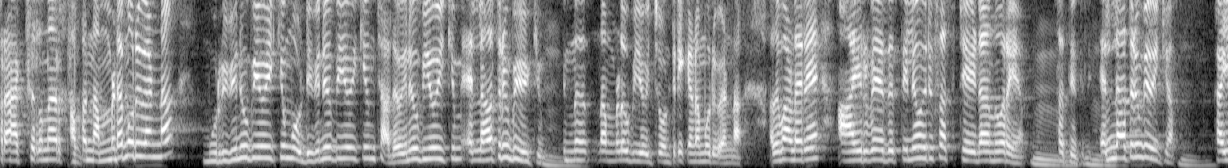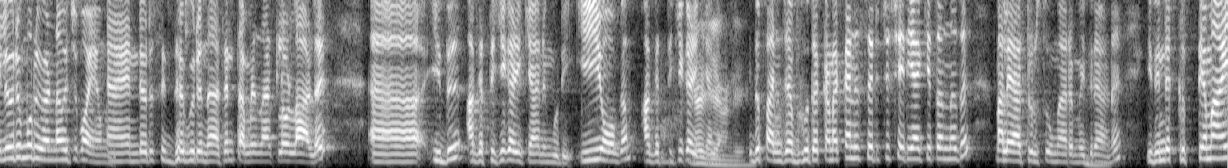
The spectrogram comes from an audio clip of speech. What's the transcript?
ഫ്രാക്ചർ എന്നർത്ഥം. അപ്പൊ നമ്മുടെ മുറിവെണ്ണ മുറിവിന് ഉപയോഗിക്കും ഒടിവിന് ഉപയോഗിക്കും ചതവിന് ഉപയോഗിക്കും എല്ലാത്തിനും ഉപയോഗിക്കും. ഇന്ന് നമ്മൾ ഉപയോഗിച്ചുകൊണ്ടിരിക്കണ മുറിവെണ്ണ. അത് വളരെ ആയുർവേദത്തിലെ ഒരു ഫസ്റ്റ് എയ്ഡാന്ന് പറയാം സത്യത്തിൽ. എല്ലാത്തിനും ഉപയോഗിക്കാം. കയ്യിലൊരു മുറിവെണ്ണ വെച്ച് പോയാൽ. എന്റെ ഒരു സിദ്ധ ഗുരുനാഥൻ തമിഴ്നാട്ടിലുള്ള ആൾ ഇത് അകത്തേക്ക് കഴിക്കാനും കൂടി. ഈ യോഗം അകത്തേക്ക് കഴിക്കാനും. ഇത് പഞ്ചഭൂത കണക്കനുസരിച്ച് ശരിയാക്കി തന്നത് മലയാറ്റൂർ സുമാരം ഇതിനാണ് ഇതിന്റെ കൃത്യമായ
